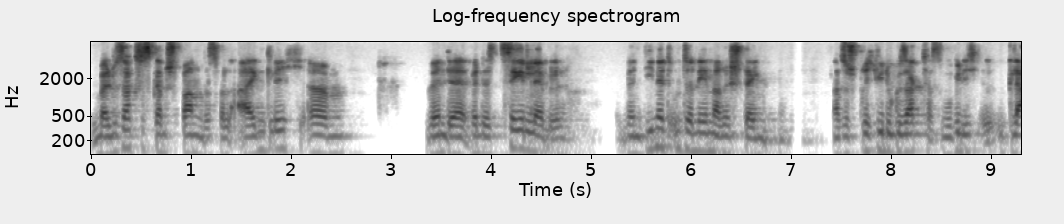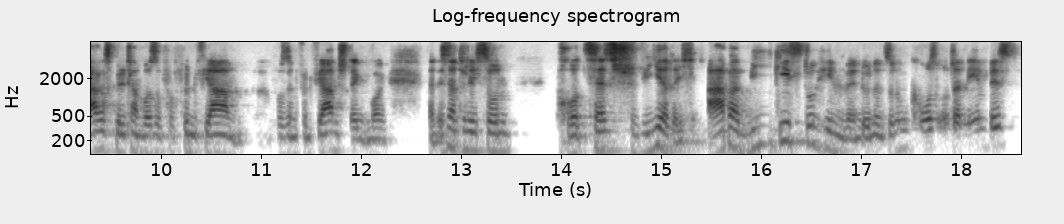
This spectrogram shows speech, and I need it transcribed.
weil du sagst es ganz spannend, dass weil eigentlich, ähm, wenn der, wenn das C-Level, wenn die nicht unternehmerisch denken, also sprich, wie du gesagt hast, wo will ich ein klares Bild haben, wo sie vor fünf Jahren, wo sie in fünf Jahren stecken wollen, dann ist natürlich so ein Prozess schwierig. Aber wie gehst du hin, wenn du in so einem großen Unternehmen bist,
